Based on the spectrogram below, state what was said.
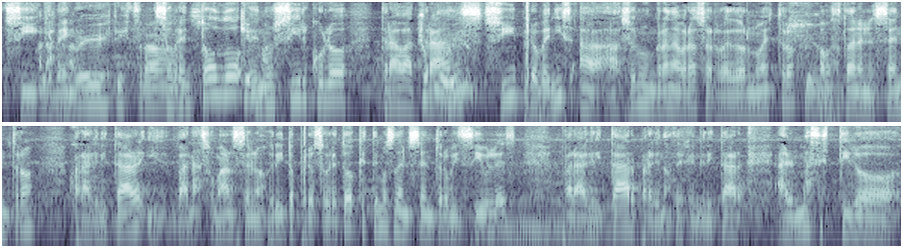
sí, que venga, sobre todo en un círculo traba trans, sí, pero venís a, hacer un gran abrazo alrededor nuestro, vamos a estar en el centro para gritar y van a sumarse en los gritos, pero sobre todo que estemos en el centro visibles para gritar, para que nos dejen gritar, al más estilo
